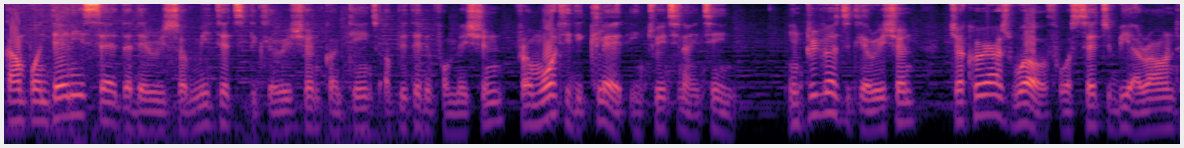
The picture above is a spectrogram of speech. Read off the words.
Kampondeni said that the resubmitted declaration contains updated information from what he declared in 2019. In previous declaration, Chakwera's wealth was said to be around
